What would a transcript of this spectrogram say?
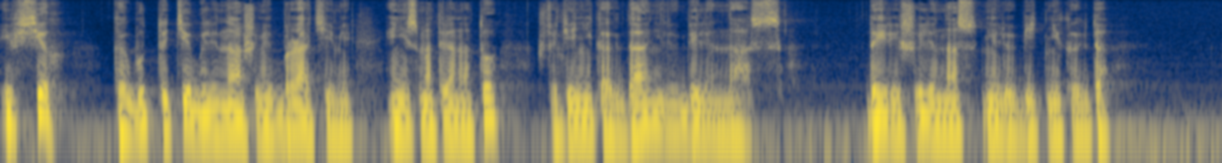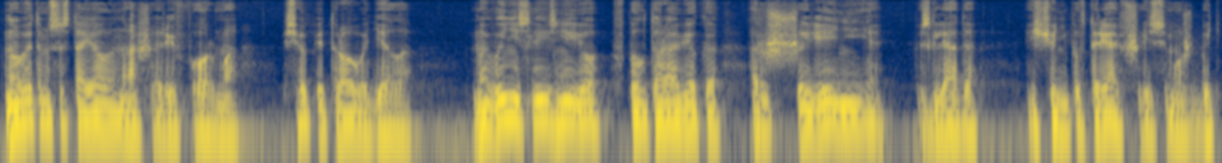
и всех, как будто те были нашими братьями, и несмотря на то, что те никогда не любили нас, да и решили нас не любить никогда. Но в этом состояла наша реформа – все Петрово дело. Мы вынесли из нее в полтора века расширение взгляда, еще не повторявшееся, может быть,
